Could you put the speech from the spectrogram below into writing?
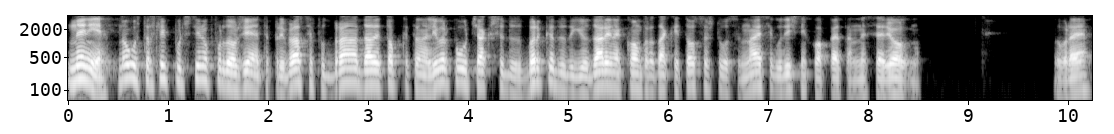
Мнение. Много щастлив почти в продължението. Прибра се в отбрана, даде топката на Ливърпул, чакаше да сбъркат, за да ги удари на контратака и то също 18 годишни хлапета. Несериозно. Добре.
